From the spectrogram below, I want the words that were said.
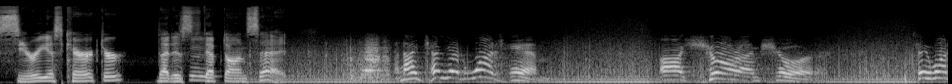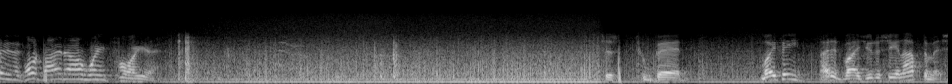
serious character that is hmm. stepped on set. And I tell you, it was him. Ah, uh, sure, I'm sure. Say, what is it? What night? I'll wait for you. Just too bad. Murphy, I'd advise you to see an optimist.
